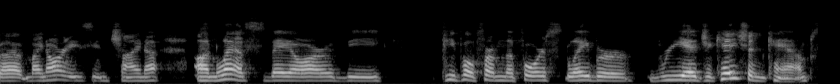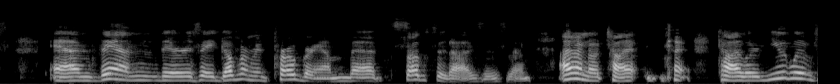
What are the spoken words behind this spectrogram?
uh, minorities in China unless they are the people from the forced labor re-education camps. And then there is a government program that subsidizes them. I don't know, Ty- Tyler. You live,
